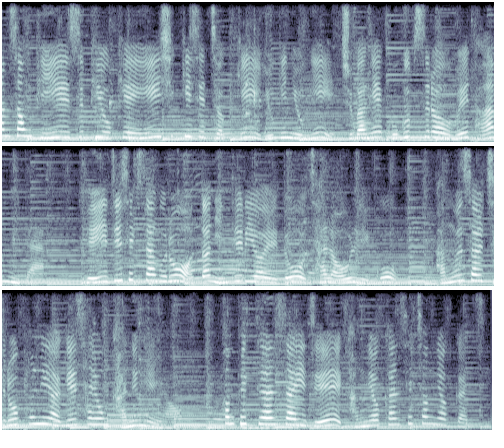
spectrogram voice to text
삼성 BSPOK 식기세척기 6인용이 주방의 고급스러움을 더합니다. 베이지 색상으로 어떤 인테리어에도 잘 어울리고 방문 설치로 편리하게 사용 가능해요. 컴팩트한 사이즈에 강력한 세척력까지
